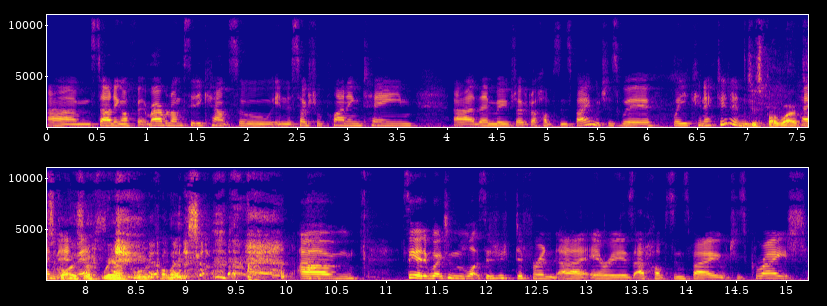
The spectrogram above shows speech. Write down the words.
um, starting off at Maribyrnong City Council in the social planning team, uh, then moved over to Hobsons Bay, which is where we connected. And Just by way of disclosure, we are former colleagues. um, so yeah, I worked in lots of different uh, areas at Hobsons Bay, which is great.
